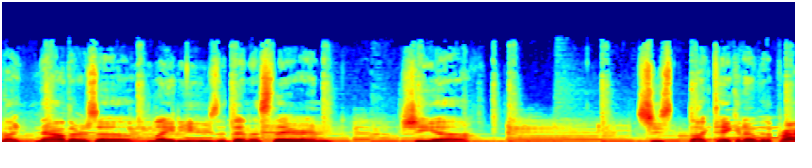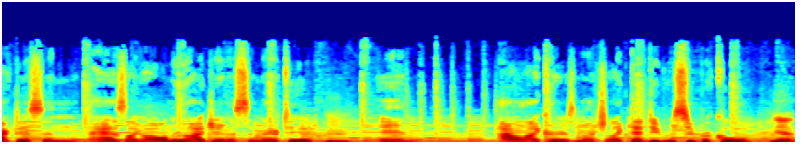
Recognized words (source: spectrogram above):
like now there's a lady who's a dentist there, and she uh, she's like taking over the practice and has like all new hygienists in there too, and I don't like her as much. Like that dude was super cool. Yeah.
